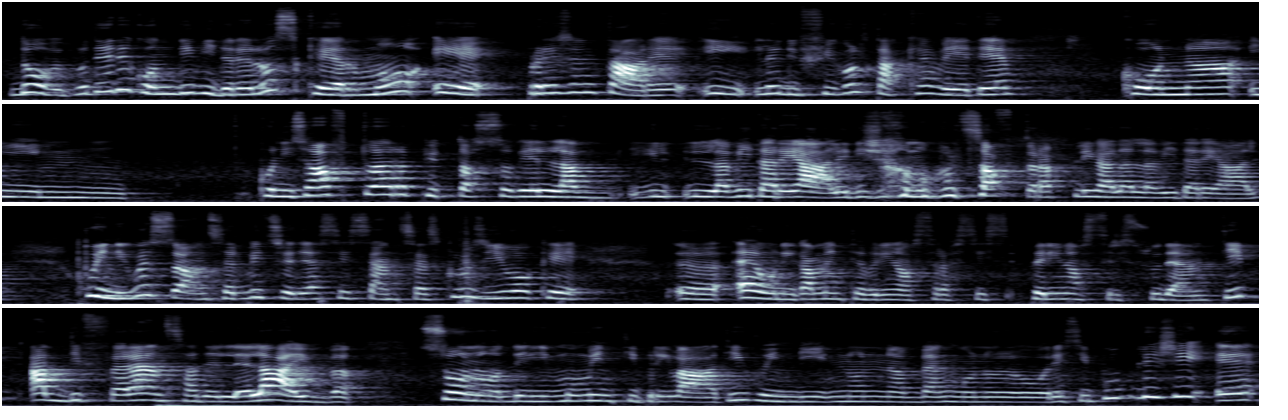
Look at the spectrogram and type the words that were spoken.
dove potete condividere lo schermo e presentare i- le difficoltà che avete con i, con i software piuttosto che la, la, vita reale, diciamo, col software applicato alla vita reale. Quindi questo è un servizio di assistenza esclusivo che eh, è unicamente per i, nostri assist- per i nostri studenti, a differenza delle live sono dei momenti privati, quindi non vengono resi pubblici e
